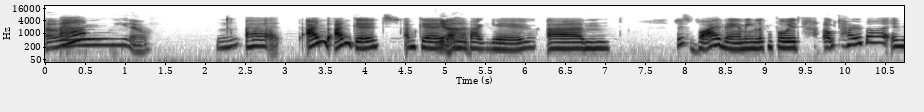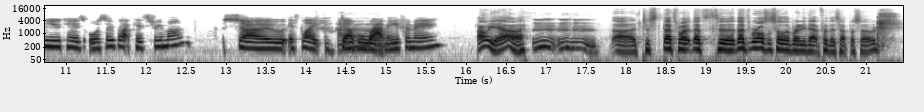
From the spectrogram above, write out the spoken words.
Oh, you know. Hmm? Uh, I'm I'm good. I'm good. I don't know about you. Um, just vibing. I mean, looking forward. October in the UK is also Black History Month, so it's like double Oh. whammy for me. oh yeah Mm-hmm. uh just that's why that's to that's we're also celebrating that for this episode Internationally.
